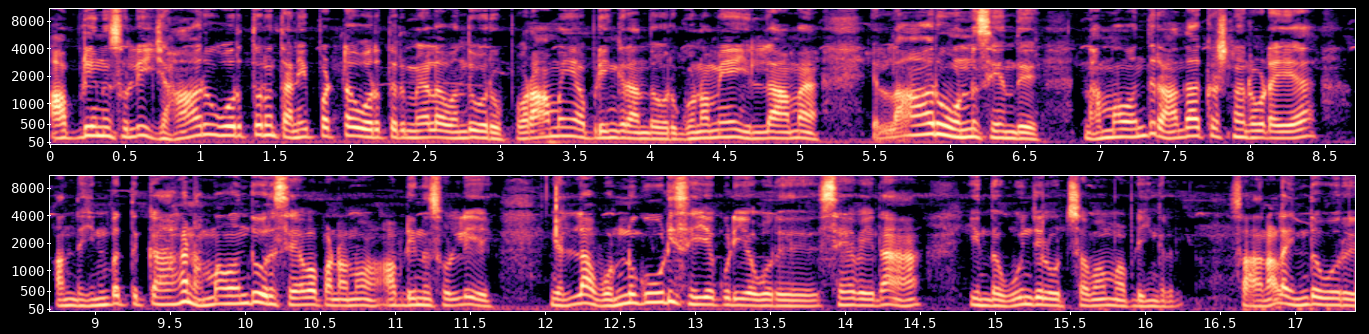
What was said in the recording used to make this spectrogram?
அப்படின்னு சொல்லி யார் ஒருத்தரும் தனிப்பட்ட ஒருத்தர் மேலே வந்து ஒரு பொறாமை அப்படிங்கிற அந்த ஒரு குணமே இல்லாமல் எல்லாரும் ஒன்று சேர்ந்து நம்ம வந்து ராதாகிருஷ்ணருடைய அந்த இன்பத்துக்காக நம்ம வந்து ஒரு சேவை பண்ணணும் அப்படின்னு சொல்லி எல்லாம் ஒன்று கூடி செய்யக்கூடிய ஒரு சேவை தான் இந்த ஊஞ்சல் உற்சவம் அப்படிங்கிறது. ஸோ அதனால் இந்த ஒரு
